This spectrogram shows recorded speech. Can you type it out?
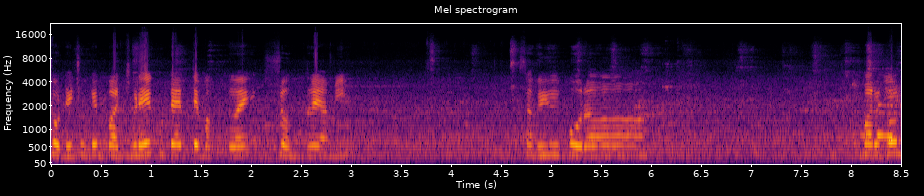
छोटे छोटे बछडे कुठे आहेत ते बघतोय शोधतोय आम्ही. सगळी पोरं बर्गर.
